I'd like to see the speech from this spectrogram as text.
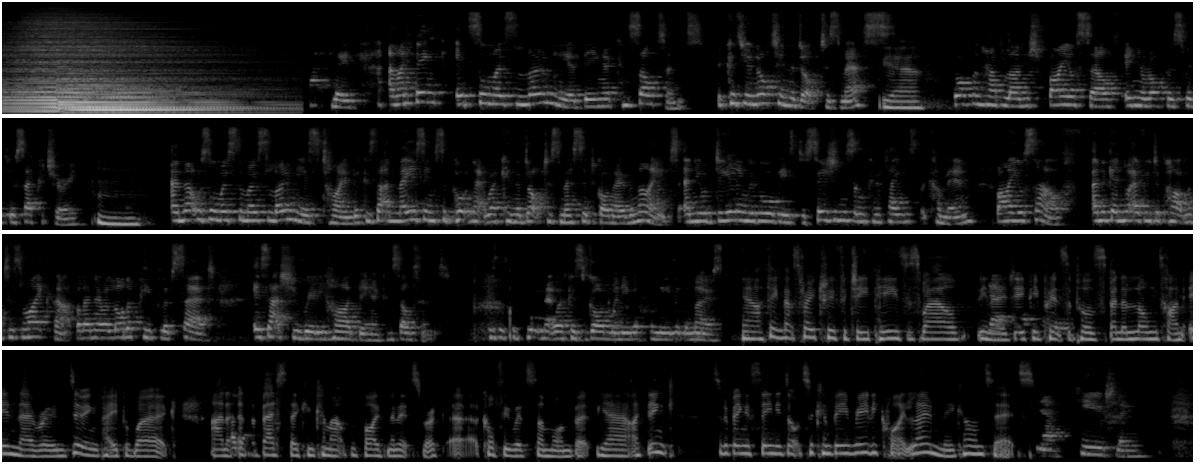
Exactly. And I think it's almost lonelier being a consultant because you're not in the doctor's mess. Yeah. You often have lunch by yourself in your office with your secretary. Mm. And that was almost the most loneliest time because that amazing support network in the doctor's mess had gone overnight. And you're dealing with all these decisions and complaints that come in by yourself. And again, not every department is like that, but I know a lot of people have said it's actually really hard being a consultant because the support network is gone when you need it the most. Yeah, I think that's very true for GPs as well. You know, yeah, GP principals spend a long time in their room doing paperwork, and at the best, they can come out for five minutes for a, a coffee with someone. But yeah, I think sort of being a senior doctor can be really quite lonely, can't it? Yeah, hugely.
